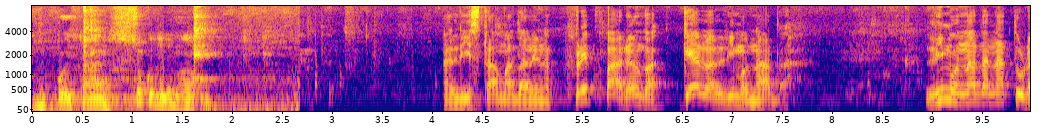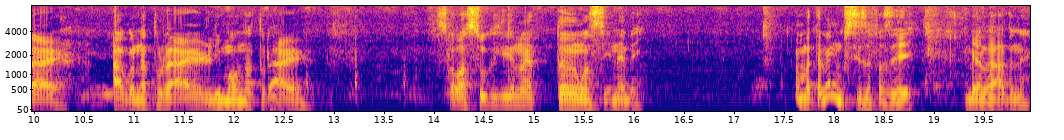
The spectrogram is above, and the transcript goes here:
Depois tomar um suco de limão. Ali está a Madalena preparando aquela limonada. Limonada natural. Água natural, limão natural. Só o açúcar que não é tão assim, né, bem? Ah, mas também não precisa fazer melado, né?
